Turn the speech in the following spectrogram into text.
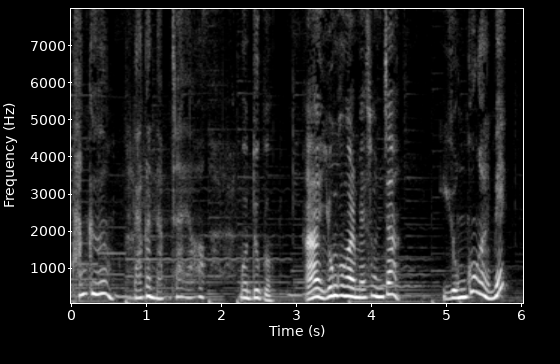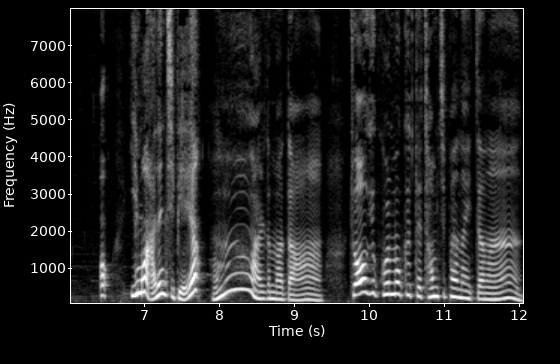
방금 나간 남자요. 뭐, 누구? 아, 용궁 할매 손자? 용궁 할매? 어, 이모 아는 집이에요? 음, 알다마다. 저기 골목 끝에 점집 하나 있잖아.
